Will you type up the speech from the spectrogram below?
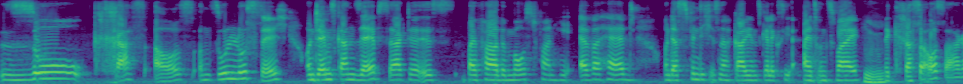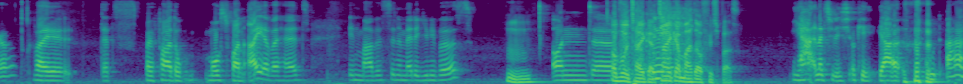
so krass aus und so lustig. Und James Gunn selbst sagt, er ist by far the most fun he ever had und das finde ich ist nach Guardians Galaxy 1 und 2 mhm. eine krasse Aussage, weil that's by far the most fun I ever had in Marvel Cinematic Universe. Mhm. Und, äh, Obwohl Taika, Taika macht auch viel Spaß. Ja, natürlich, okay, ja, gut. ah,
